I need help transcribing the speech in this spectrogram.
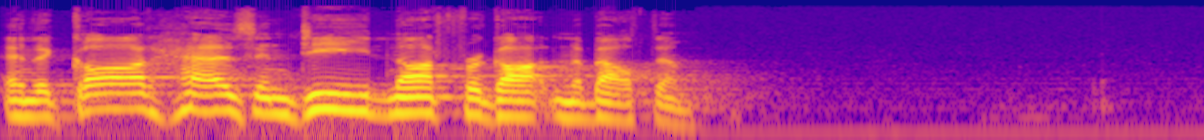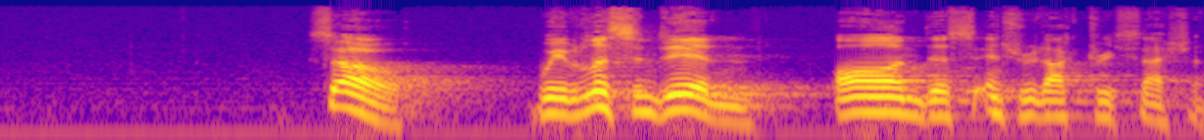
and that God has indeed not forgotten about them. So, we've listened in on this introductory session,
